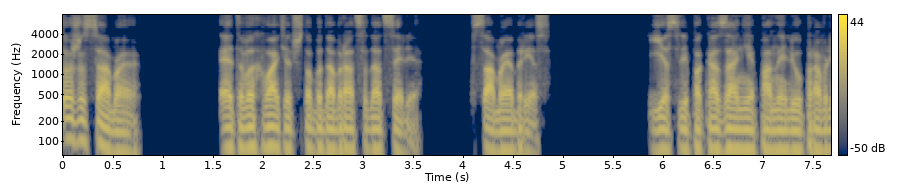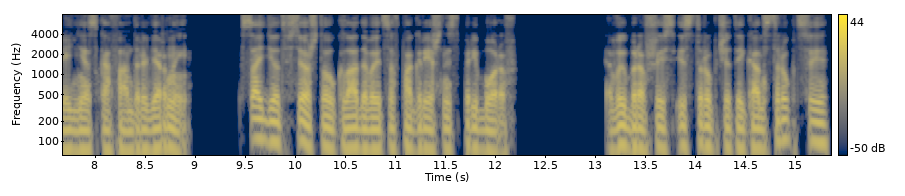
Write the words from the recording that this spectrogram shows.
«То же самое. Этого хватит, чтобы добраться до цели. В самый обрез. Если показания панели управления скафандра верны, сойдет все, что укладывается в погрешность приборов. Выбравшись из трубчатой конструкции,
